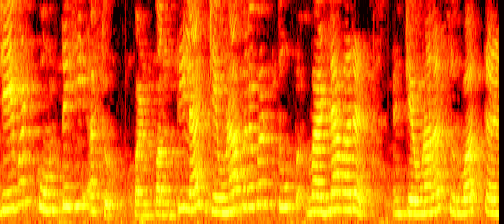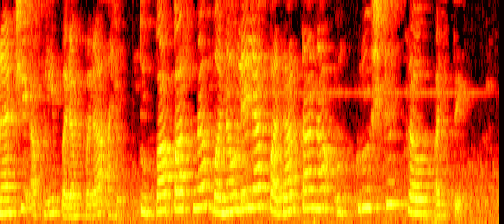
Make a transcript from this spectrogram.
जेवण कोणतेही असो पण पंक्तीला जेवणाबरोबर तूप वाढल्यावरच जेवणाला सुरुवात करण्याची आपली परंपरा आहे. तुपापासनं बनवलेल्या पदार्थांना उत्कृष्ट चव असते.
